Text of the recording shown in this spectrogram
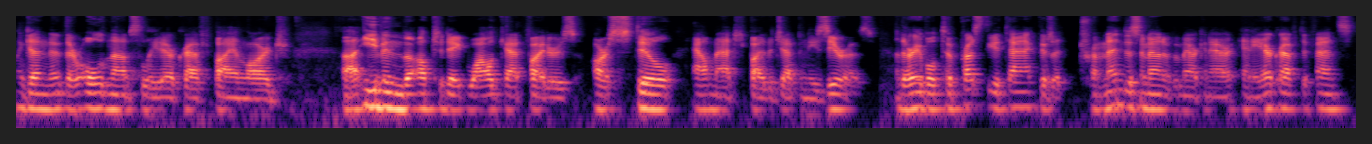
Again, they're, they're old and obsolete aircraft by and large. Uh, even the up-to-date Wildcat fighters are still outmatched by the Japanese Zeros. They're able to press the attack. There's a tremendous amount of American air, anti-aircraft defense,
